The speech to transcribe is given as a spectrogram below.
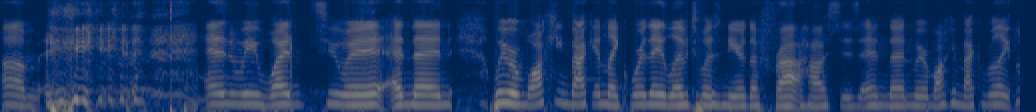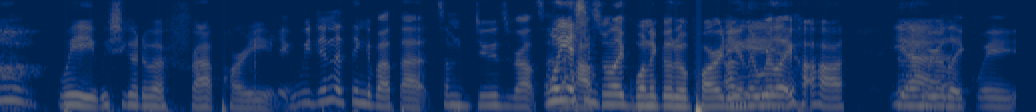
Um, and we went to it, and then we were walking back, and like where they lived was near the frat houses, and then we were walking back, and we're like, wait, we should go to a frat party. Okay, we didn't think about that. Some dudes were outside Well, the yeah, house some- and were like, want to go to a party, Oh, and then we were yeah. like, haha. And then we were like, wait.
